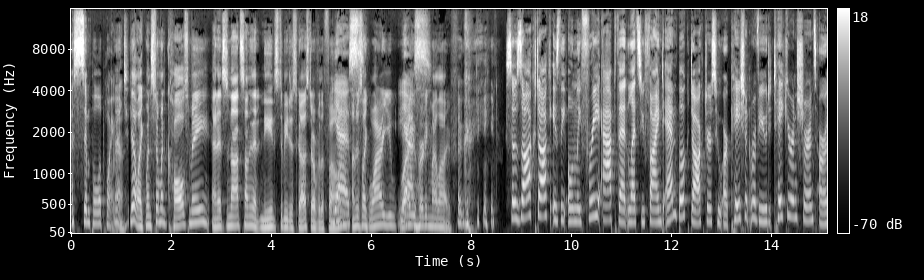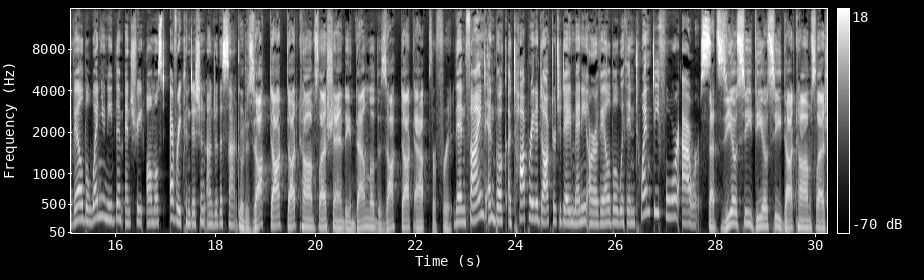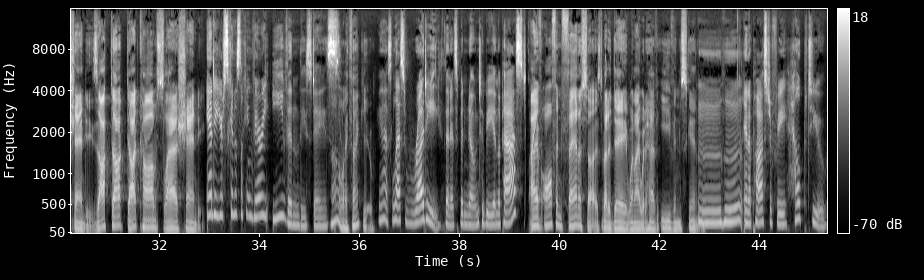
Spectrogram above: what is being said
a simple appointment. yeah, like when someone calls me and it's not something that needs to be discussed over the phone. Yes. I'm just like, why are you why are you hurting my life? Agreed. So ZocDoc is the only free app that lets you find and book doctors who are patient reviewed, take your insurance, are available when you need them, and treat almost every condition under the sun. Go to ZocDoc.com slash Shandy and download the ZocDoc app for free. Then find and book a top rated doctor today. Many are available within 24 hours. That's ZocDoc.com ZocDoc.com slash Shandy. ZocDoc.com slash Shandy. Andy, your skin is looking very even these days. Oh, I thank you. Yes, less ruddy than it's been known to be in the past. I have often fantasized about a day when I would have even skin. Mm-hmm. And Apostrophe helped you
